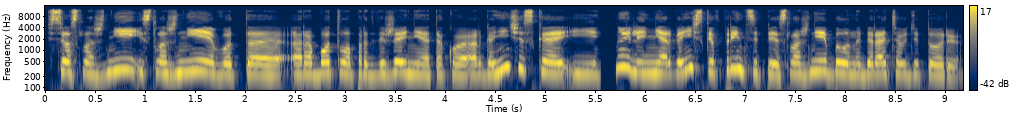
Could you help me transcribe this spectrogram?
все сложнее и сложнее, вот э, работало продвижение такое органическое и, ну или не органическое, в принципе, сложнее было набирать аудиторию?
